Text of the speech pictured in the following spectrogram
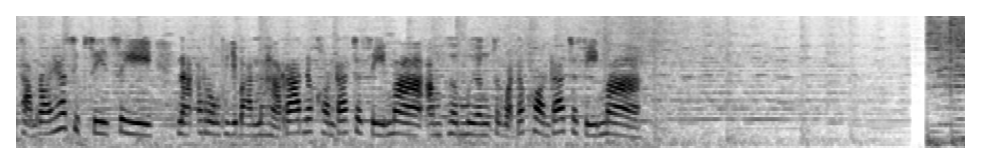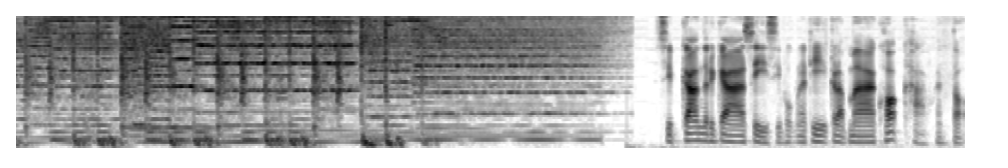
1,350 ซีซี ณ โรงพยาบาลมหาราชนครราชสีมาอำเภอเมืองจังหวัดนครราชสีมา 19นาฬิกา46 นาทีกลับมาเคาะข่าวกันต่อ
